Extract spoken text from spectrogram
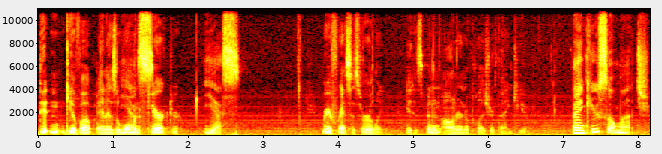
didn't give up and as a woman Yes. of character? Yes. Mary Frances Early, it has been an honor and a pleasure. Thank you. Thank you so much.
